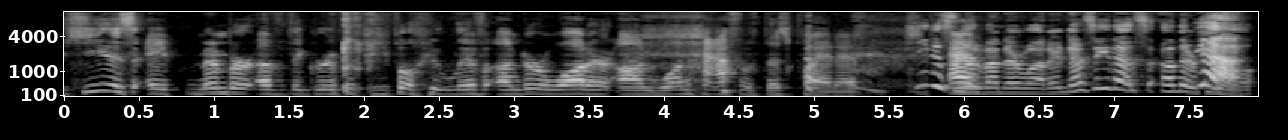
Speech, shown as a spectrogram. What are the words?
He is a member of the group of people who live underwater on one half of this planet. He doesn't And- live underwater, does he? That's other Yeah. people.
